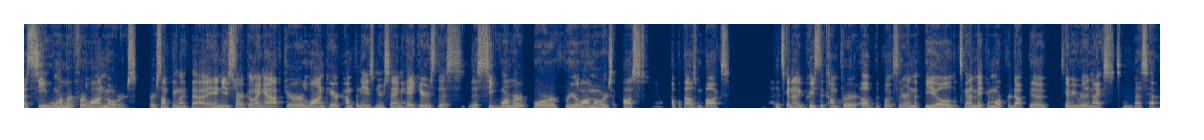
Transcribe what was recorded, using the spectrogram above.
a seat warmer for lawnmowers or something like that. And you start going after lawn care companies and you're saying, hey, here's this this seat warmer for for your lawnmowers. It costs you know, a couple thousand bucks. It's going to increase the comfort of the folks that are in the field. It's going to make them more productive. It's going to be really nice. It's a nice have.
